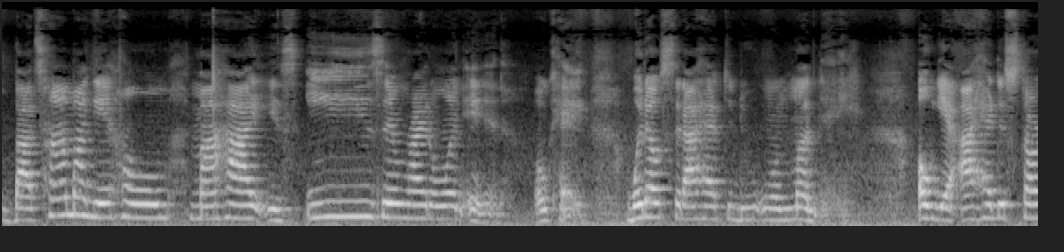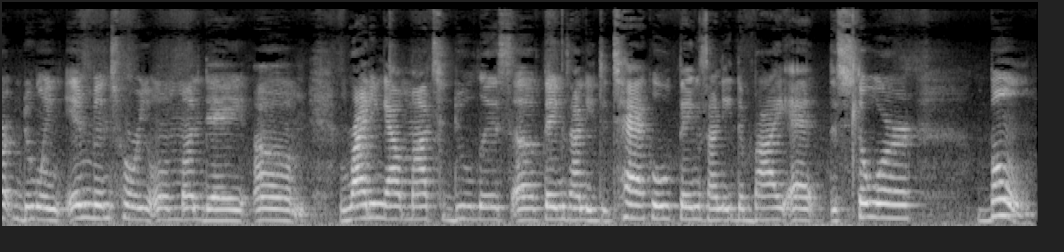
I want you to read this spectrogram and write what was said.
by time I get home, my high is easing right on in. Okay. What else did I have to do on Monday? Oh yeah i had to start doing inventory on monday um, writing out my to-do list of things i need to tackle things i need to buy at the store. Boom.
